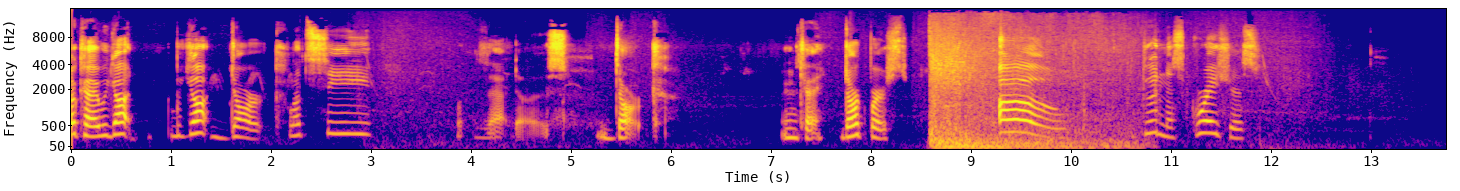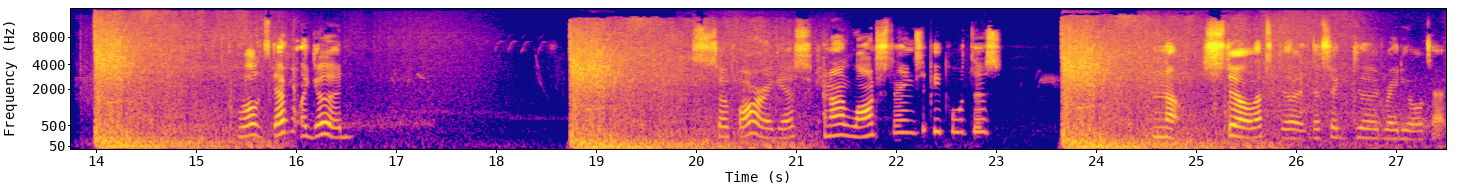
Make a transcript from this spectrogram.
Okay, we got we got dark. Let's see what that does. Dark. Okay, dark burst. Oh, goodness gracious. Well, it's definitely good. So far, I guess. Can I launch things at people with this? No. Still, that's good. That's a good radial attack.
